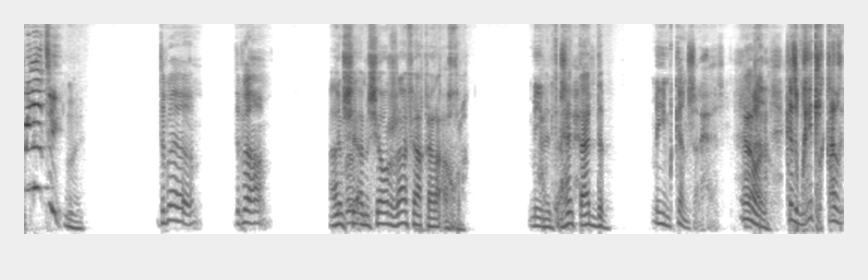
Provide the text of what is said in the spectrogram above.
بيلانتي دابا دابا امشي أمشي ورجع فيها قراءة أخرى. ما يمكنش الحاج. تعذب. ما يمكنش ايوا كتبغي تلقى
